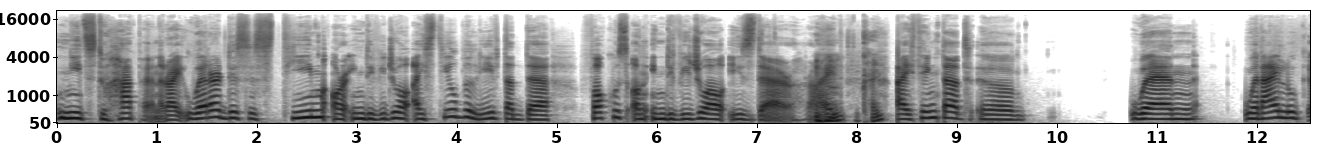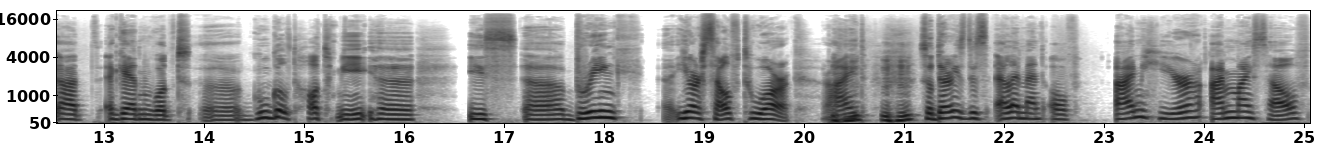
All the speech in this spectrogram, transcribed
needs to happen, right? Whether this is team or individual, I still believe that the focus on individual is there, right? Mhm. Okay. I think that uh, when when I look at again what uh, Google taught me uh, is uh, bring yourself to work, right? So there is this element of I'm here, I'm myself,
